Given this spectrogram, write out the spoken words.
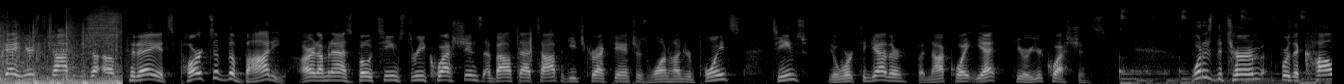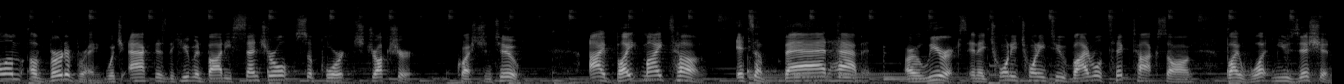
Okay, here's the topic of today. It's parts of the body. All right, I'm going to ask both teams three questions about that topic. Each correct answer is 100 points. Teams, you'll work together, but not quite yet. Here are your questions. What is the term for the column of vertebrae which act as the human body's central support structure? Question two. I bite my tongue. It's a bad habit. Are lyrics in a 2022 viral TikTok song by what musician?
